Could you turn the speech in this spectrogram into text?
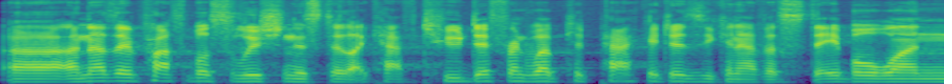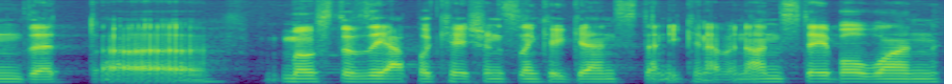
Uh, another possible solution is to like have two different WebKit packages. You can have a stable one that uh, most of the applications link against, and you can have an unstable one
